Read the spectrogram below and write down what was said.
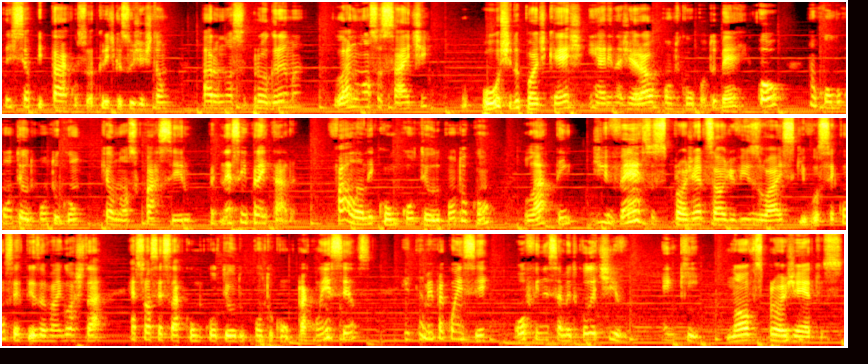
Deixe seu pitaco, sua crítica, sugestão para o nosso programa lá no nosso site, no post do podcast em arenageral.com.br ou no comboconteúdo.com, que é o nosso parceiro nessa empreitada. Falando em comboconteúdo.com, lá tem diversos projetos audiovisuais que você com certeza vai gostar. É só acessar comboconteúdo.com para conhecê-los e também para conhecer o financiamento coletivo. em que novos projetos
